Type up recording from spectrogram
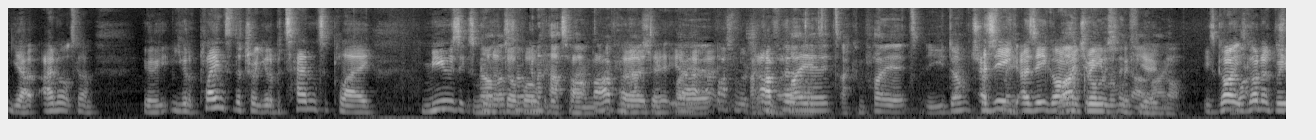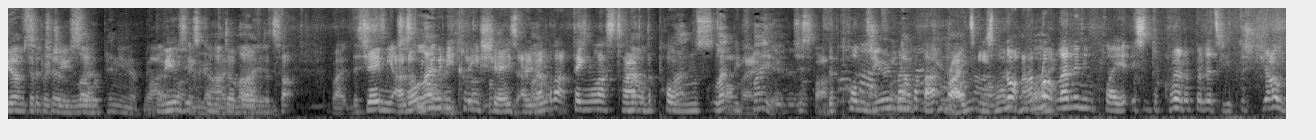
yeah, I know what's going to You're, you're going to play into the tree. You're going to pretend to play Music's No, gonna that's dub not over gonna the happen. top. I I've can heard actually it. play Yeah, it. I- I can I've heard play it. it. I can play it. You don't Has trust he me. has he got Why an do you always agreement with think you? that, Mike? He's got he's Why- got an do you agreement have with the such a producer. low opinion of me? The that music's you gonna think dub I'm over the top. Right, this Jamie, I just know let you and me- your cliches. I remember that thing last time No, with the puns. Let, let me play it. Just the puns. You remember No, that, come right? on, He's no, not. I'm on. not letting him play it. This is the credibility of the show.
